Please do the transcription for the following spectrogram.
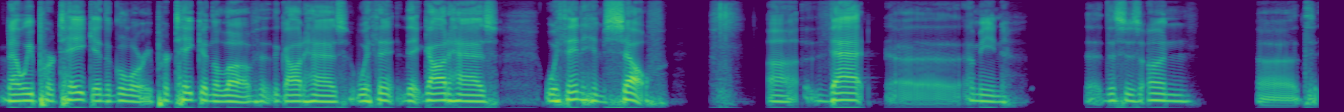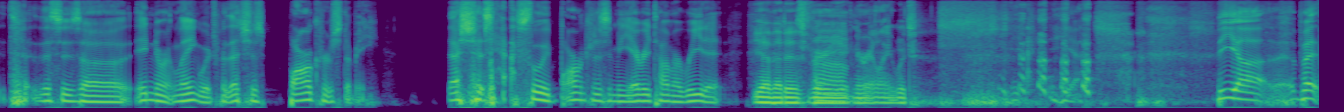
Now we partake in the glory, partake in the love that the God has within that God has within Himself. Uh, that uh, I mean, uh, this is un. Uh, t- t- this is uh, ignorant language, but that's just bonkers to me. That's just absolutely bonkers to me every time I read it. Yeah, that is very Um, ignorant language. yeah, yeah. The uh, but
